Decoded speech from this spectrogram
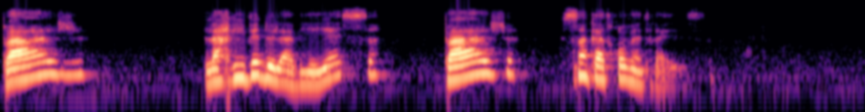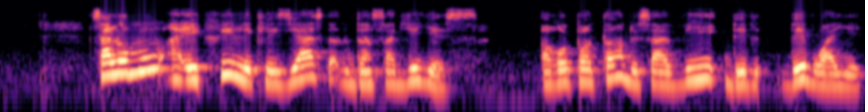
Page L'arrivée de la vieillesse, page 193. Salomon a écrit l'Ecclésiaste dans sa vieillesse, en repentant de sa vie dévoyée.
